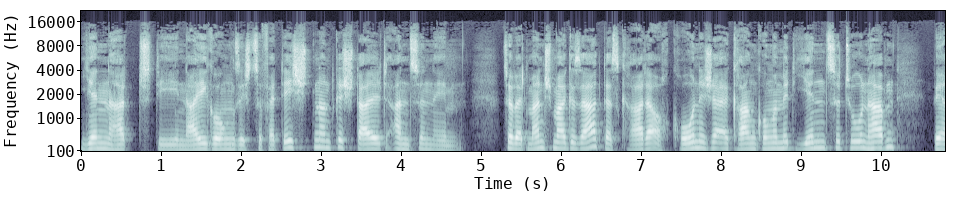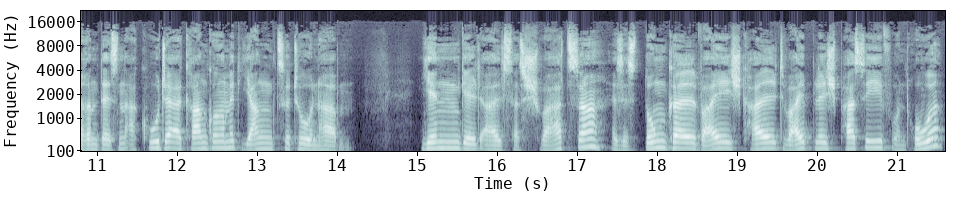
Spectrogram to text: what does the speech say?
Yin hat die Neigung, sich zu verdichten und Gestalt anzunehmen. So wird manchmal gesagt, dass gerade auch chronische Erkrankungen mit Yin zu tun haben, währenddessen akute Erkrankungen mit Yang zu tun haben. Yin gilt als das Schwarze, es ist dunkel, weich, kalt, weiblich, passiv und Ruhe.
